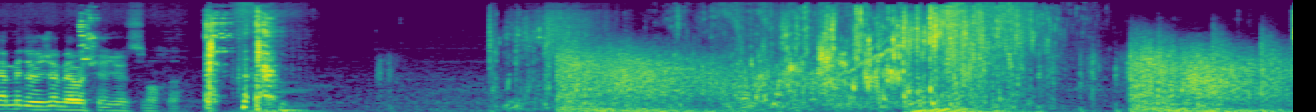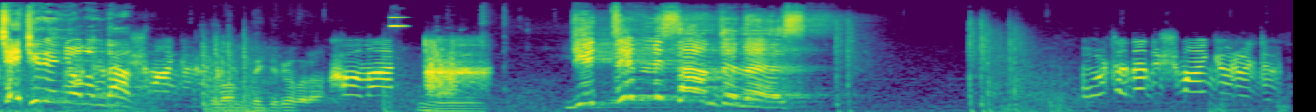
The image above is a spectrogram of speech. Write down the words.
Ben bir döneceğim yavaş oynayacağım smoke'la. Çekilin yolumdan. Ulan bir de geliyorlar ha. Gittim mi sandınız? Ortada düşman görüldü.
